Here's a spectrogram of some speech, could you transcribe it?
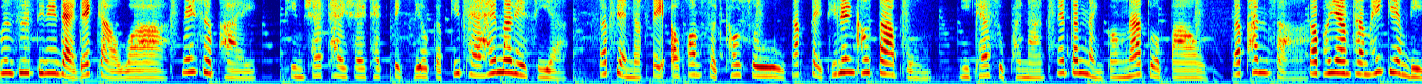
คุณซื้อตินิแดดได้กล่าวว่า ไม่เซอร์ไพรส์ ทีมชาติไทยใช้แท็กติกเดียวกับที่แพ้ให้มาเลเซีย และเปลี่ยนนักเตะเอาความสดเข้าสู้ นักเตะที่เล่นเข้าตาผม มีแค่สุพนัทในตำแหน่งกองหน้าตัวเป้า และพันษาเราพยายามทำให้เกมดี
